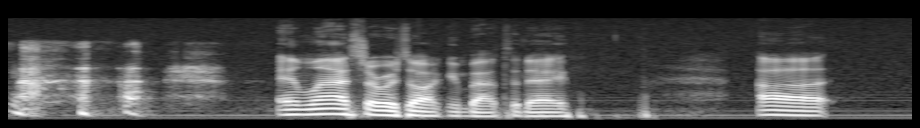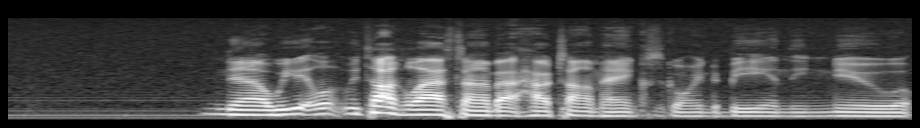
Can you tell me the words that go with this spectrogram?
and last, are we talking about today? Uh, now we we talked last time about how Tom Hanks is going to be in the new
